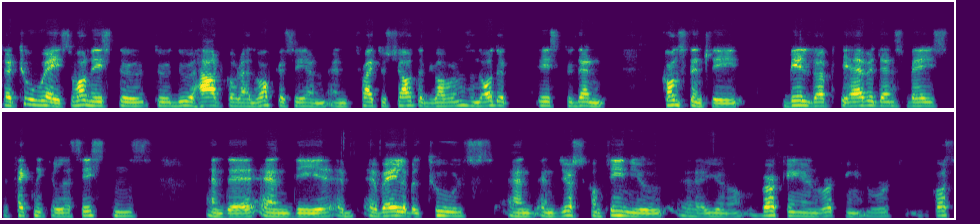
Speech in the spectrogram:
there are two ways. One is to to do hardcore advocacy and and try to shout at governments, and the other is to then constantly build up the evidence base, the technical assistance, and the and the uh, available tools and and just continue uh, you know working and working and working. Because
